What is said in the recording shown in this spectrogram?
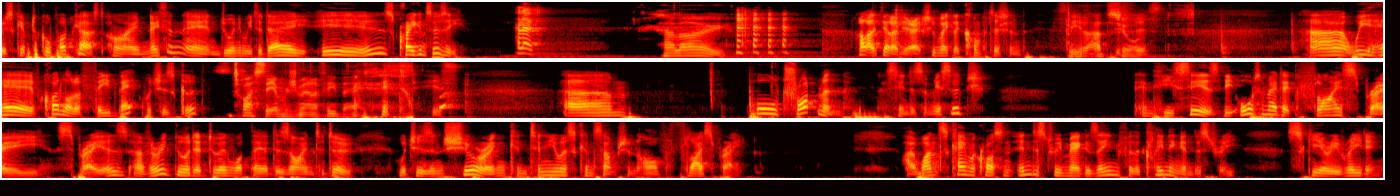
Very Skeptical podcast. I'm Nathan, and joining me today is Craig and Siouxsie. Hello. Hello. I like that idea, actually, make it a competition. See who answers Sure. first. Uh, we have quite a lot of feedback, which is good. Twice the average amount of feedback. yes. Um, Paul Trotman has sent us a message, and he says the automatic fly spray sprayers are very good at doing what they are designed to do, which is ensuring continuous consumption of fly spray. I once came across an industry magazine for the cleaning industry, scary reading.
